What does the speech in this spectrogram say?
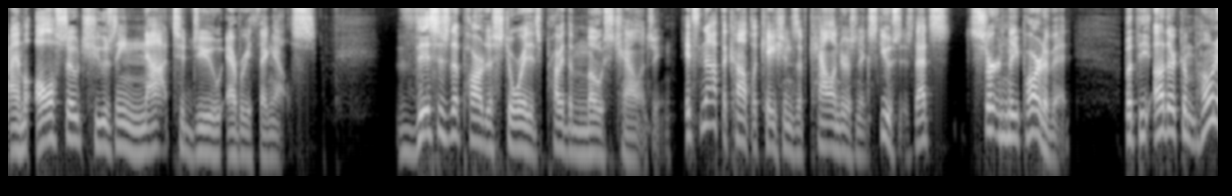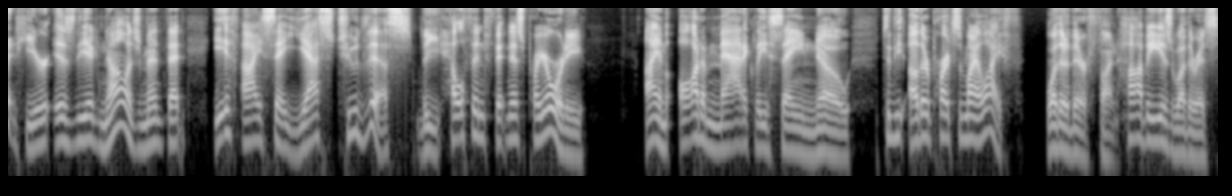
I'm also choosing not to do everything else. This is the part of the story that's probably the most challenging. It's not the complications of calendars and excuses. That's certainly part of it. But the other component here is the acknowledgement that if I say yes to this, the health and fitness priority, I am automatically saying no to the other parts of my life, whether they're fun hobbies, whether it's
